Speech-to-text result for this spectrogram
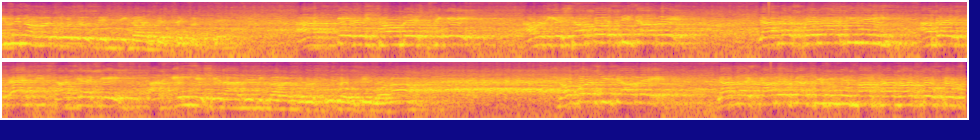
বিভিন্নভাবে কৌশল সৃষ্টি করার চেষ্টা করছে। আজকের এই সমাবেশ থেকে আমাদেরকে শপথ দিতে হবে যে আমরা কোনোদিনই আমরা এই ফ্যাসিস হাসিয়াকে আর এই দেশে রাজনীতি করার কোনো সুযোগ দিব না শপথ দিতে হবে যে আমরা কারোর কাছে কোনো মাথা নত করব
